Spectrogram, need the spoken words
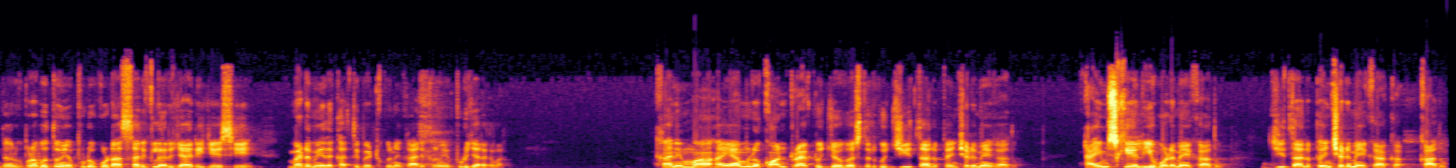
ఇంతవరకు ప్రభుత్వం ఎప్పుడూ కూడా సర్క్యులర్ జారీ చేసి మెడ మీద కత్తి పెట్టుకునే కార్యక్రమం ఎప్పుడు జరగల? కానీ మా హయాంలో కాంట్రాక్ట్ ఉద్యోగస్తులకు జీతాలు పెంచడమే కాదు టైం స్కేల్ ఇవ్వడమే కాదు జీతాలు పెంచడమే కాక కాదు.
